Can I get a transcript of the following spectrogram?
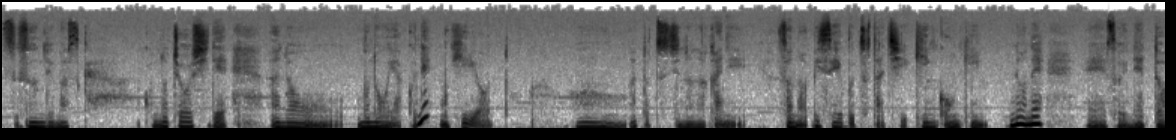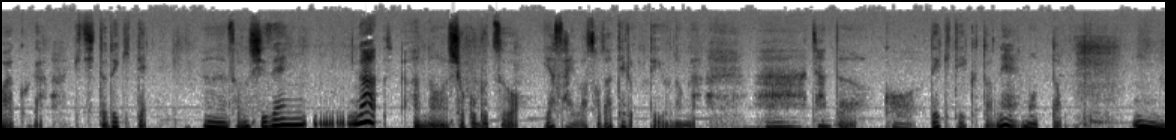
進んでますから。この調子であの無農薬ね無肥料と、うん、あと土の中にその微生物たち菌根菌のね、えー、そういうネットワークがきちっとできて、うん、その自然があの植物を野菜を育てるっていうのがあちゃんとこうできていくとねもっと、うん、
